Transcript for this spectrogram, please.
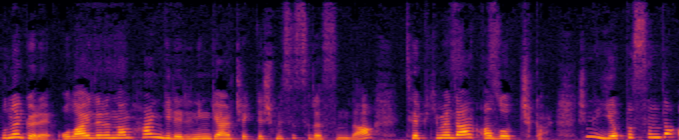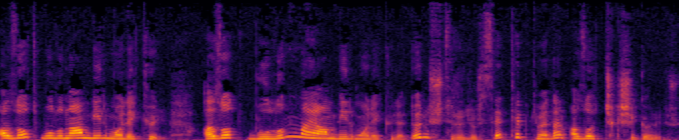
Buna göre olaylarından hangilerinin gerçekleşmesi sırasında tepkimeden azot çıkar. Şimdi yapısında azot bulunan bir molekül azot bulunmayan bir moleküle dönüştürülürse tepkimeden azot çıkışı görülür.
